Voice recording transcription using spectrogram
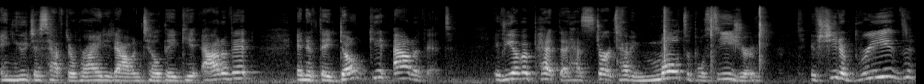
and you just have to ride it out until they get out of it. And if they don't get out of it, if you have a pet that has starts having multiple seizures, if she'd have breathed,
